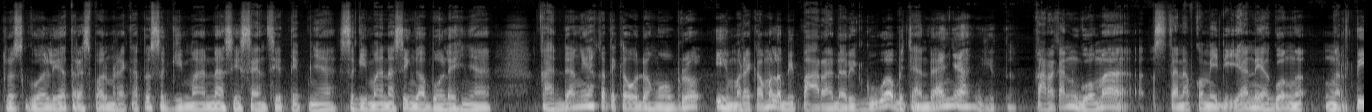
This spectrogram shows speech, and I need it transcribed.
Terus gue lihat respon mereka tuh segimana sih sensitifnya, segimana sih nggak bolehnya. Kadang ya ketika udah ngobrol ih mereka mah lebih parah dari gua bercandanya gitu. Karena kan gua mah stand up komedian ya gua nge ngerti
